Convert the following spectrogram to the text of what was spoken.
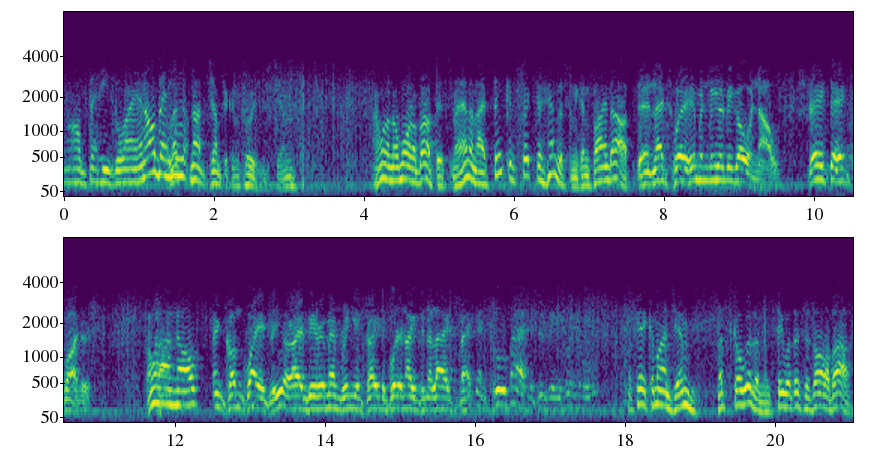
I'll bet he's lying. I'll bet he... Let's kno- not jump to conclusions, Jim. I want to know more about this man, and I think Inspector Henderson can find out. Then that's where him and me'll be going now. Straight to headquarters. Come along now, and come quietly, or I'll be remembering you tried to put a knife in the lad's back, and too bad it will be for you. Okay, come on, Jim. Let's go with him and see what this is all about.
